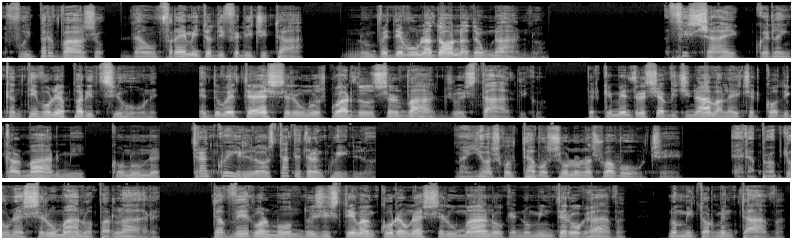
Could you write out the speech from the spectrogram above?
Fui pervaso da un fremito di felicità. Non vedevo una donna da un anno. Fissai quella incantevole apparizione e dovette essere uno sguardo selvaggio, estatico, perché mentre si avvicinava lei cercò di calmarmi con un tranquillo, state tranquillo. Ma io ascoltavo solo la sua voce. Era proprio un essere umano a parlare. Davvero al mondo esisteva ancora un essere umano che non mi interrogava, non mi tormentava.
